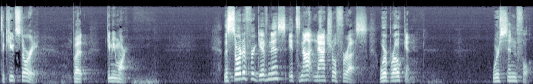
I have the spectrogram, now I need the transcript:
It's a cute story, but give me more. This sort of forgiveness, it's not natural for us. We're broken. We're sinful.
